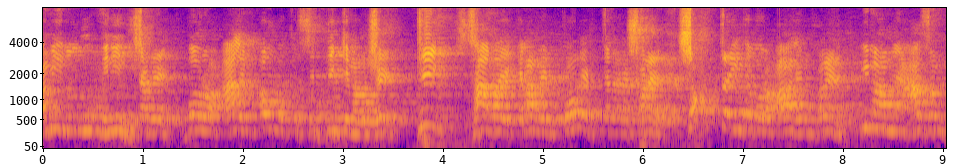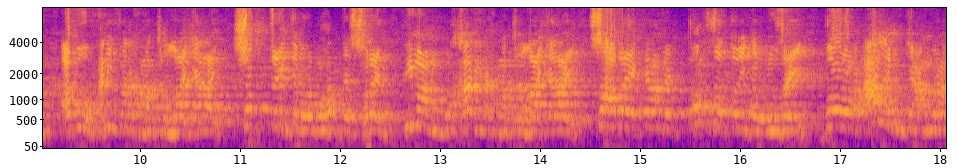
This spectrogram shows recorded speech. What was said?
আমিরুল মুমিনিন হিসাবে বড় আলেম আবু বকর সিদ্দিককে মানছে। ঠিক সাহাবায়ে কেরামের পরের জেনারেশনে সবচাইতে বড় আলেম হলেন ইমামে আজম আবু হানিফা রহমাতুল্লাহ আলাই সবচাইতে বড় মুহাদ্দিস হলেন ইমাম বুখারী রহমাতুল্লাহ আলাই সাহাবায়ে কেরামের তর্জ অনুযায়ী বড় আলেমকে আমরা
